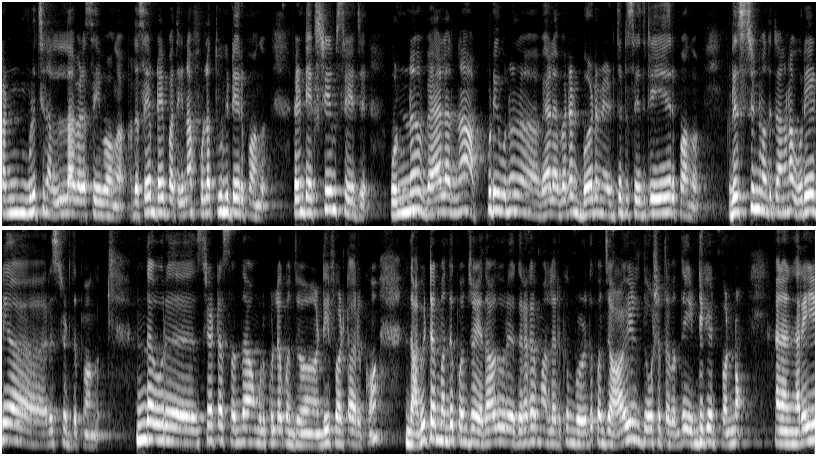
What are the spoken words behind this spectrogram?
கண் முடிச்சு நல்லா வேலை செய்வாங்க. அட் சேம் டைம் பார்த்தீங்கன்னா ஃபுல்லாக தூங்கிட்டே இருப்பாங்க. ரெண்டு எக்ஸ்ட்ரீம் ஸ்டேஜ் ஒன்று வேலைன்னா அப்படி ஒன்று வேலை வேலைன்னு பேர்டன் எடுத்துகிட்டு செய்துட்டே இருப்பாங்க. ரெஸ்ட்டுன்னு வந்துட்டாங்கன்னா ஒரேடியாக ரெஸ்ட் எடுத்துப்பாங்க. இந்த ஒரு ஸ்டேட்டஸ் வந்து அவங்களுக்கு அவங்களுக்குள்ள கொஞ்சம் டிஃபால்ட்டாக இருக்கும். இந்த அவிட்டம் வந்து கொஞ்சம் ஏதாவது ஒரு கிரகமால இருக்கும் பொழுது கொஞ்சம் ஆயுள் தோஷத்தை வந்து இண்டிகேட் பண்ணும். நிறைய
